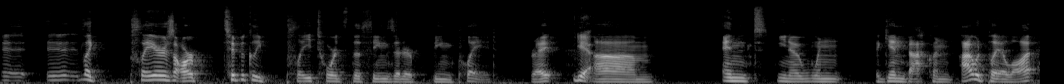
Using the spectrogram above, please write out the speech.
it, it, like players are typically play towards the things that are being played, right? Yeah. Um, and you know when again back when I would play a lot,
